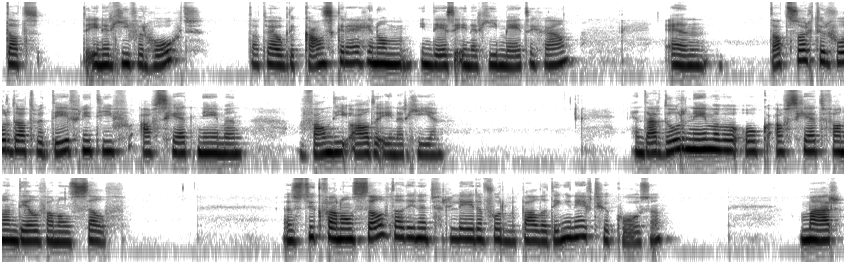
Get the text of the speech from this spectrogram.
dat de energie verhoogt, dat wij ook de kans krijgen om in deze energie mee te gaan. En dat zorgt ervoor dat we definitief afscheid nemen van die oude energieën. Daardoor nemen we ook afscheid van een deel van onszelf. Een stuk van onszelf dat in het verleden voor bepaalde dingen heeft gekozen. Maar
